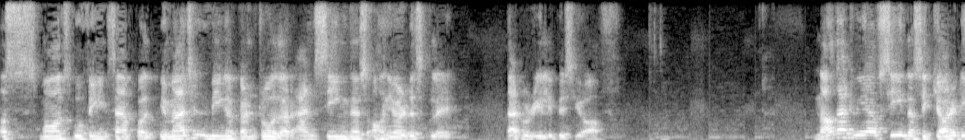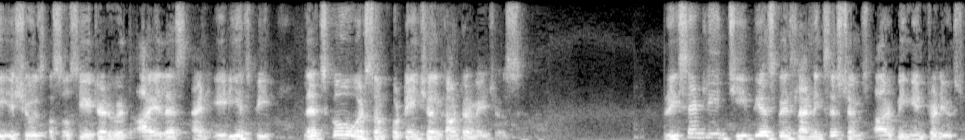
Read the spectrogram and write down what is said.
a small spoofing example. Imagine being a controller and seeing this on your display. That would really piss you off. Now that we have seen the security issues associated with ILS and ADSB, Let's go over some potential countermeasures. Recently, GPS-based landing systems are being introduced.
